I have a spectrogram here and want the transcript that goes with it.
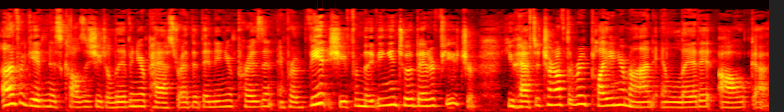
Unforgiveness causes you to live in your past rather than in your present and prevents you from moving into a better future. You have to turn off the replay in your mind and let it all go.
